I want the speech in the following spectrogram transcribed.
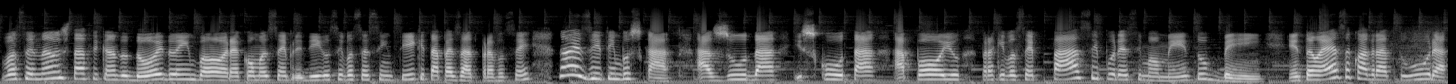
você não está ficando doido, embora, como eu sempre digo, se você sentir que está pesado para você, não hesite em buscar ajuda, escuta, apoio para que você passe por esse momento bem. Então essa quadratura,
